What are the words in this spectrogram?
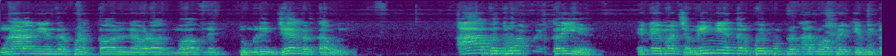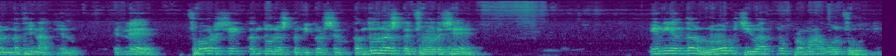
ઉનાળાની અંદર પણ તલ ને અડદ, મગ ને ડુંગળી જે કરતા હોય. આ બધું આપણે કરીએ એટલે એમાં જમીનની અંદર કોઈ પણ પ્રકારનું આપણે કેમિકલ નથી નાખેલું. એટલે છોડ છે તંદુરસ્ત નીકળશે. તંદુરસ્ત છોડ છે, એની અંદર રોગ જીવાતનું પ્રમાણ ઓછું હોય.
